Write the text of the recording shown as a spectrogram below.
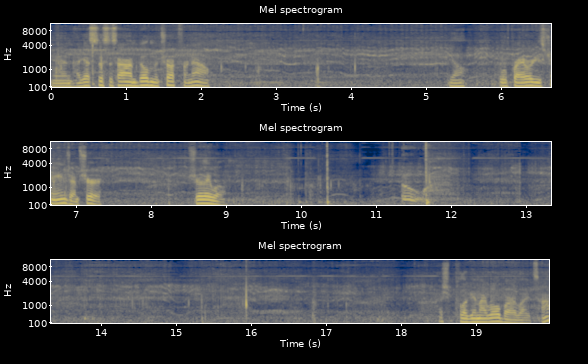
And I guess this is how I'm building the truck for now. You know, will priorities change? I'm sure. I'm sure they will. I should plug in my roll bar lights, huh?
